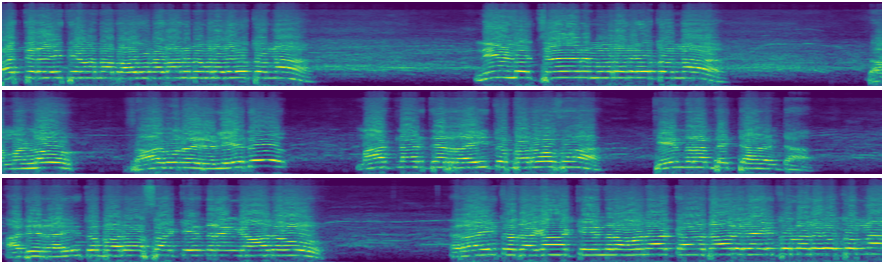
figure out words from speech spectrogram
పత్తి రైతు ఏమన్నా బాగున్నాడని మిమ్మల్ని అడుగుతున్నా. నీళ్ళు వచ్చాయని మిమ్మల్ని అడుగుతున్నా. తమ్ముళ్ళు సాగునీరు లేదు. మాట్లాడితే రైతు భరోసా కేంద్రం పెట్టాడంట. అది రైతు భరోసా కేంద్రం కాదు. రైతు దగా కేంద్రం అవునా కాదా రైతులు అడుగుతున్నా.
